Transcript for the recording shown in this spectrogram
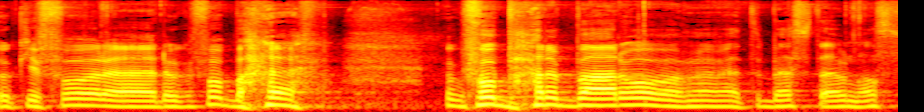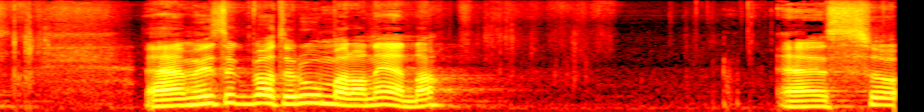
Dere får, eh, dere får bare dere får bare bære over med meg til beste evne. Eh, men hvis dere blar til Romerne 1, da, eh, så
